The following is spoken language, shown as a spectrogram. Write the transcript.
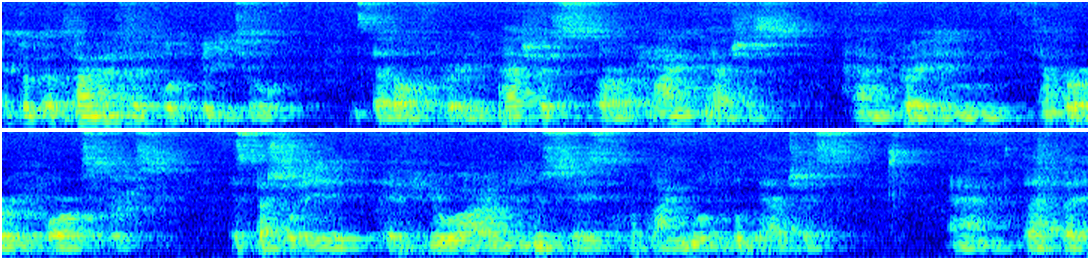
a good alternative would be to, instead of creating patches or aligning patches, and creating temporary forks especially if you are in the use case of applying multiple patches, and that way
